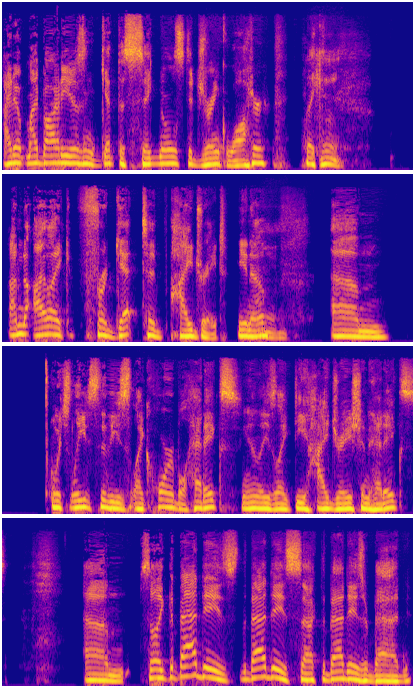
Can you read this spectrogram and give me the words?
I don't, my body doesn't get the signals to drink water. like mm. I'm not, I like forget to hydrate, you know, mm. um, which leads to these like horrible headaches, you know, these like dehydration headaches. Um, so like the bad days, the bad days suck. The bad days are bad,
